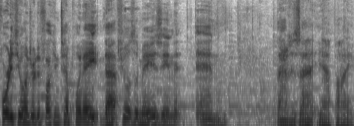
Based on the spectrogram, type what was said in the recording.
4200 to fucking 10.8. That feels amazing. And that is that. Yeah, bye.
